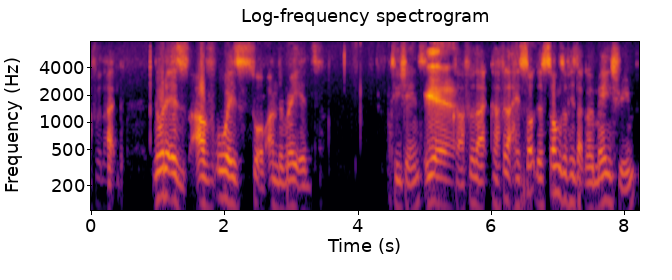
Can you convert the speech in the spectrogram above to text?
I feel like you know what it is. I've always sort of underrated 2 Chainz. yeah. 'Cause I feel like I feel like his so- the songs of his that go mainstream.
